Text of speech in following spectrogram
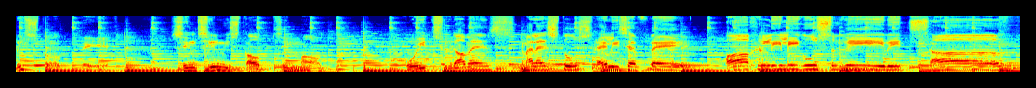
ristunud teed. sind silmist kaotasin ma, kuid südames mälestus heliseb veel. ah lili, kus viibid sa?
